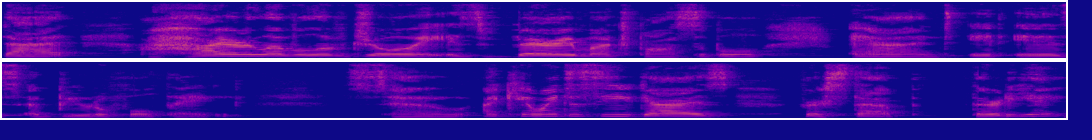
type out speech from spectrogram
that a higher level of joy is very much possible and it is a beautiful thing. So I can't wait to see you guys for step 38.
